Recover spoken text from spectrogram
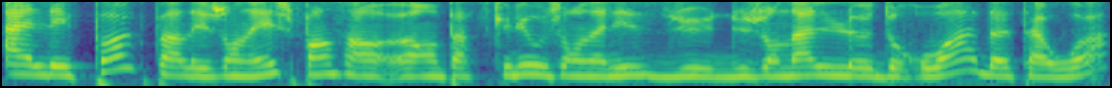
à l'époque par les journalistes. Je pense en, particulier aux journalistes du, du journal Le Droit d'Ottawa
